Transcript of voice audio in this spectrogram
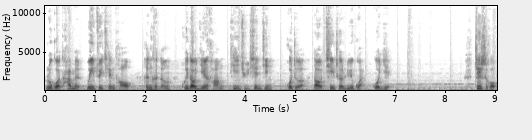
如果他们畏罪潜逃，很可能回到银行提取现金，或者到汽车旅馆过夜。这时候，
